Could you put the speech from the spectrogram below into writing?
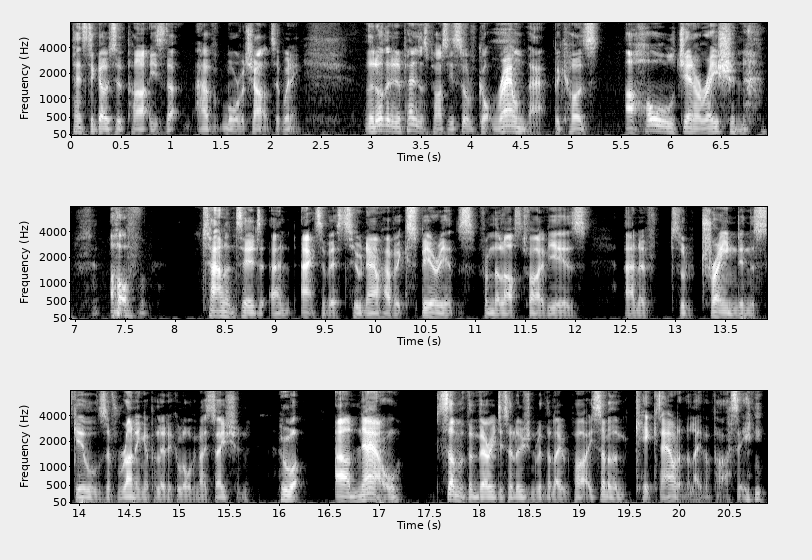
tends to go to parties that have more of a chance of winning. The Northern Independence Party sort of got round that because a whole generation of talented and activists who now have experience from the last five years and have sort of trained in the skills of running a political organisation, who are now, some of them very disillusioned with the Labour Party, some of them kicked out of the Labour Party,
